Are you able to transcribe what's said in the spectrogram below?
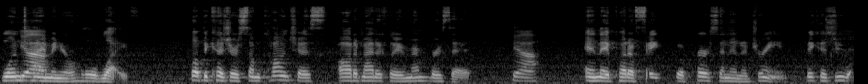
one Yeah. time in your whole life. But because your subconscious automatically remembers it Yeah. and they put a face to a person in a dream because you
